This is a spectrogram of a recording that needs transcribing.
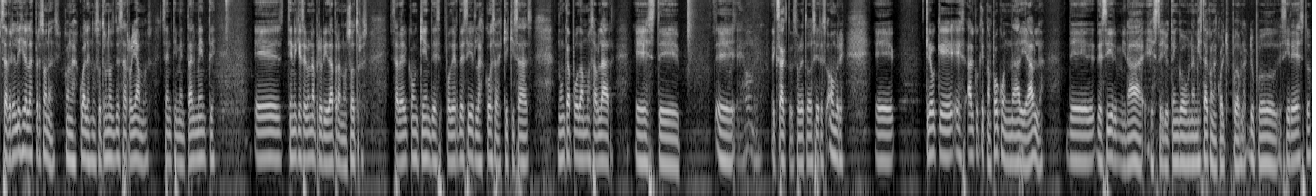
saber elegir a las personas con las cuales nosotros nos desarrollamos sentimentalmente tiene que ser una prioridad para nosotros. saber con quién poder decir las cosas que quizás nunca podamos hablar. Este, eh, exacto, sobre todo si eres hombre. Eh, creo que es algo que tampoco nadie habla. De decir, mira, este, yo tengo una amistad con la cual yo puedo hablar, yo puedo decir esto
